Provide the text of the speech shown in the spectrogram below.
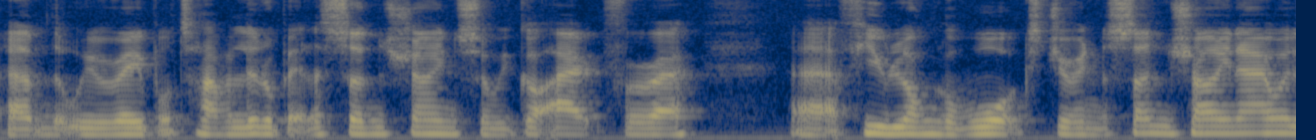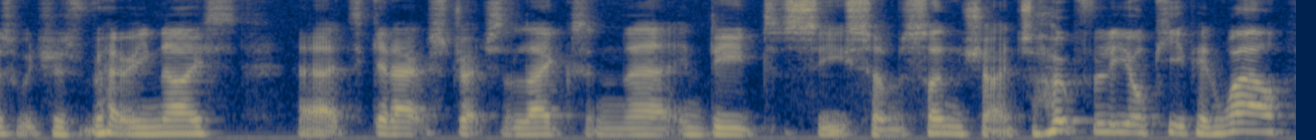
um, that we were able to have a little bit of sunshine. So we got out for a, a few longer walks during the sunshine hours, which was very nice uh, to get out, stretch the legs, and uh, indeed see some sunshine. So hopefully you're keeping well.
